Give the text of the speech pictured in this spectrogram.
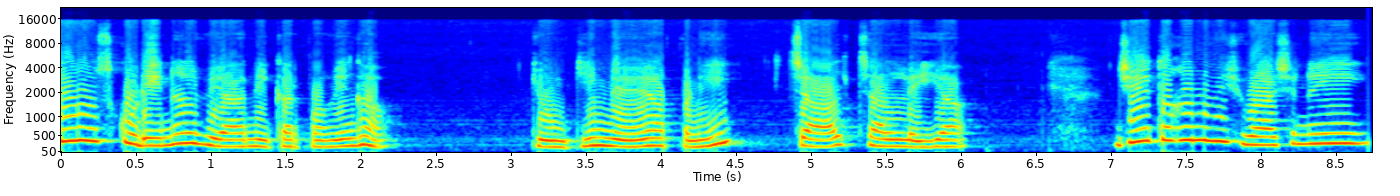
ਤੂੰ ਉਸ ਕੁੜੀ ਨਾਲ ਵਿਆਹ ਨਹੀਂ ਕਰ ਪਾਵੇਂਗਾ, ਕਿਉਂਕਿ ਮੈਂ ਆਪਣੀ ਚਾਲ ਚੱਲ ਲਈ ਜੇ ਤੁਹਾਨੂੰ ਵਿਸ਼ਵਾਸ ਨਹੀਂ,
